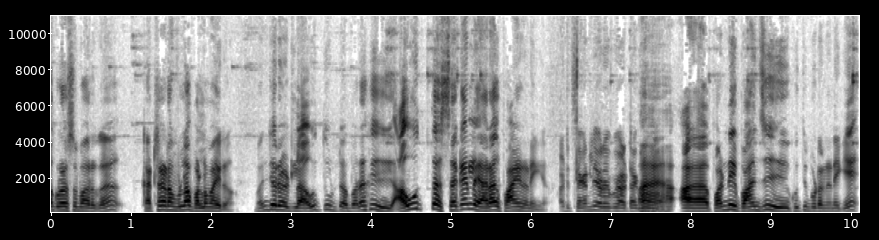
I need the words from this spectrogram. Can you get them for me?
ஆக்ரோஷமா இருக்கும். கட்டடம் ஃபுல்லாக பள்ளமாயிரும். மஞ்சள் ரோட்டில் அவுத்து விட்ட பிறகு அவுத்த செகண்ட்ல யாராவது பாய நினைக்கும் அடுத்த செகண்ட்லயே அவரே போய் அட்டாக் பண்ணி பாஞ்சு குத்தி போட நினைக்கும்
